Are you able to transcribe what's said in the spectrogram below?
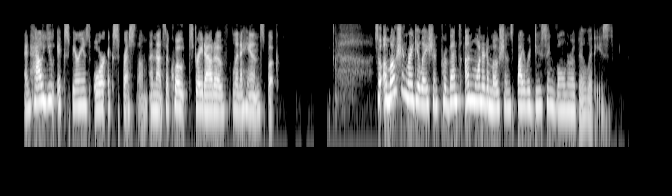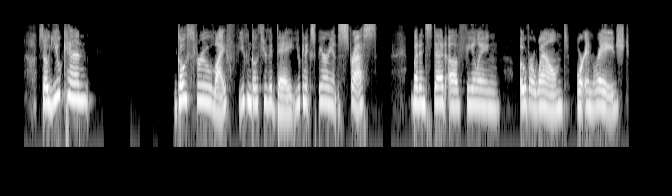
and how you experience or express them. And that's a quote straight out of linehan's book. So emotion regulation prevents unwanted emotions by reducing vulnerabilities. So you can go through life you can go through the day you can experience stress but instead of feeling overwhelmed or enraged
